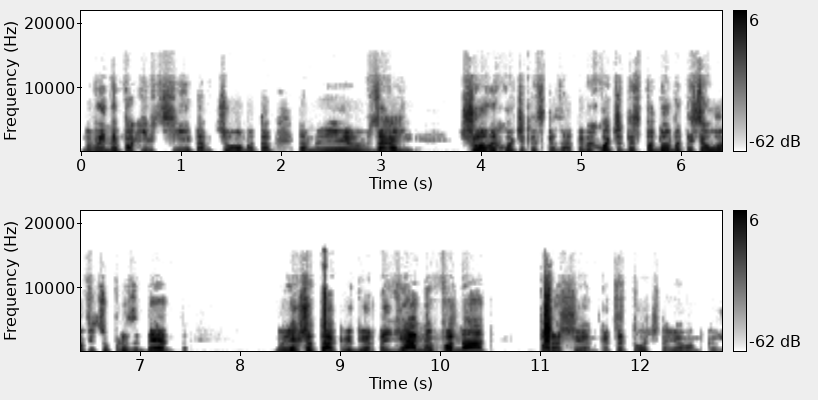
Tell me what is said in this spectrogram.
Ну ви не фахівці там в цьому, там, там е, взагалі. Що ви хочете сказати? Ви хочете сподобатися офісу президента? Ну, якщо так, відверто, я не фанат Порошенка, це точно я вам кажу.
